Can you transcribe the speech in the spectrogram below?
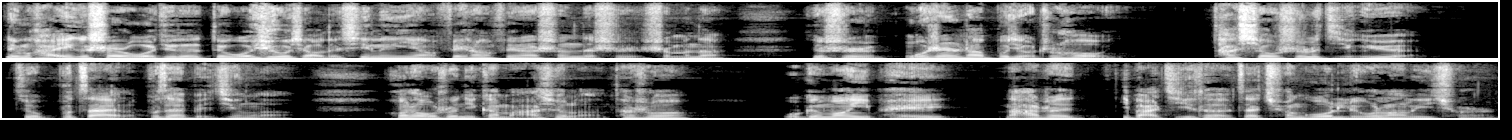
另外还有一个事儿，我觉得对我幼小的心灵影响非常非常深的是什么呢？就是我认识他不久之后，他消失了几个月，就不在了，不在北京了。后来我说你干嘛去了？他说我跟汪一培拿着一把吉他在全国流浪了一圈儿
